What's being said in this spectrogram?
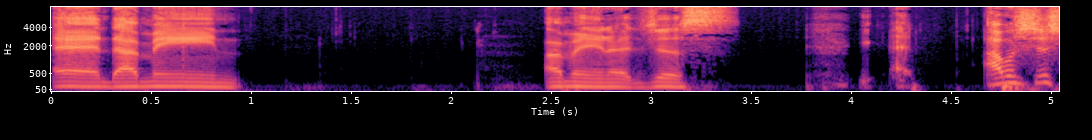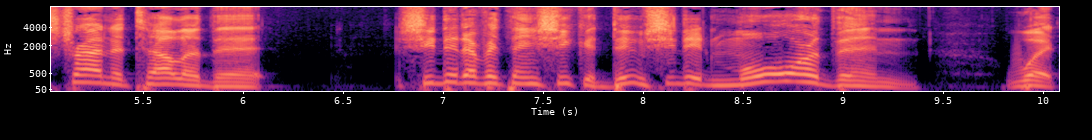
And I mean, I mean, it just, I was just trying to tell her that she did everything she could do. She did more than what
